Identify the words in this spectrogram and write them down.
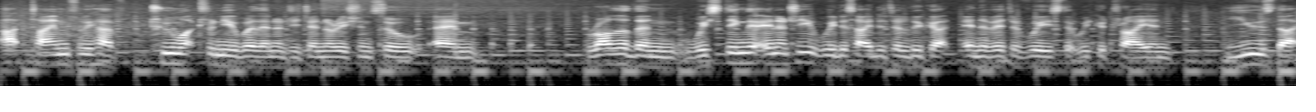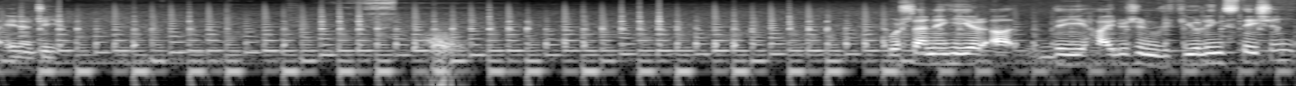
At times we have too much renewable energy generation, so um, rather than wasting the energy, we decided to look at innovative ways that we could try and use that energy. We're standing here at the hydrogen refueling station,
